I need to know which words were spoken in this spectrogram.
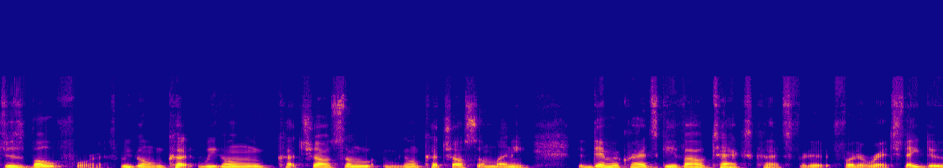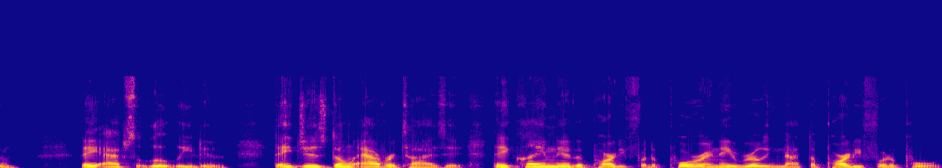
Just vote for us. We gonna cut. We gonna cut y'all some. We gonna cut y'all some money. The Democrats give out tax cuts for the for the rich. They do. They absolutely do. They just don't advertise it. They claim they're the party for the poor, and they really not the party for the poor.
